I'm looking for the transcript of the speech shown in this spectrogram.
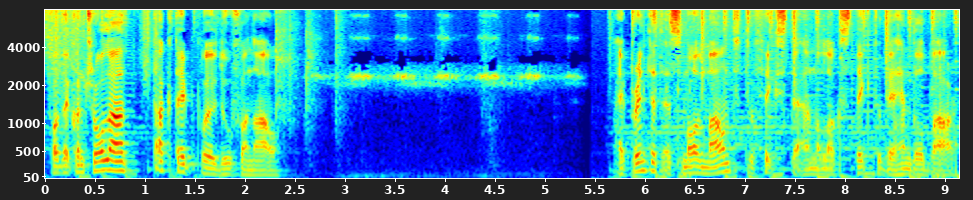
For the controller, duct tape will do for now. I printed a small mount to fix the analog stick to the handlebar.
